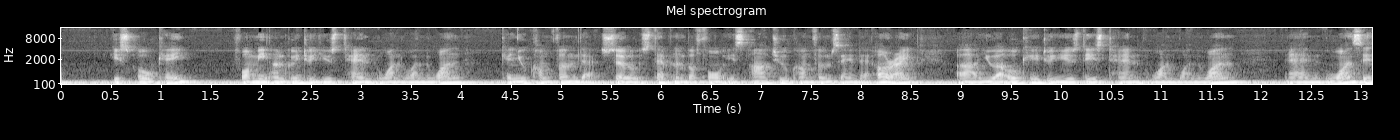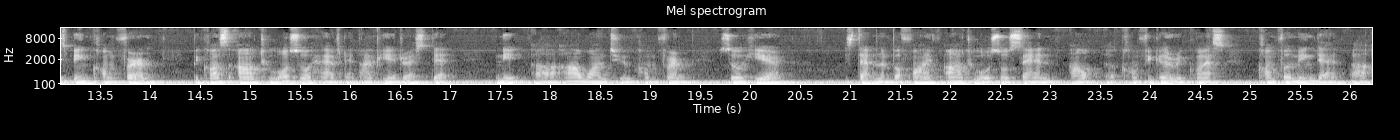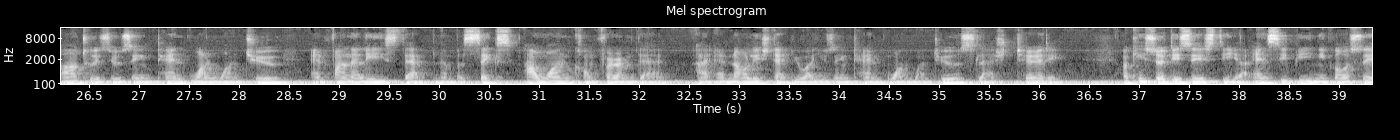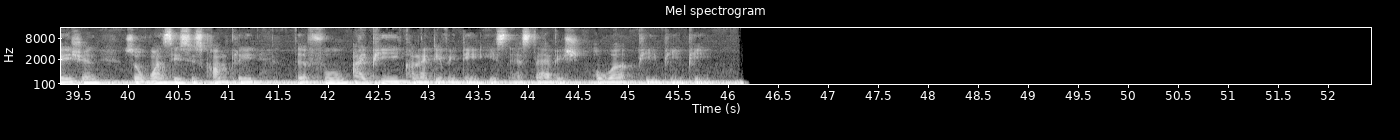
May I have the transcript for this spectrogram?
is okay. For me, I'm going to use 10.1.1.1. Can you confirm that? So step number four is R2 confirm saying that, all right, uh, you are okay to use this 10111 and once it's been confirmed because R2 also have an IP address that need uh, R1 to confirm. So here step number five R2 also send out a configure request confirming that uh, R2 is using 10112 and finally step number six R1 confirm that I acknowledge that you are using 10112 slash 30 Okay, so this is the uh, NCP negotiation. So once this is complete, the full IP connectivity is established over PPP.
